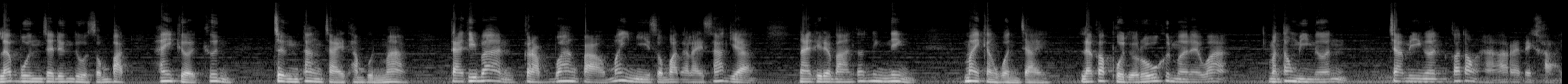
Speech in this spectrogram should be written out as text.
และบุญจะดึงดูดสมบัติให้เกิดขึ้น จึงตั้งใจทำบุญมาก แต่ที่บ้านกลับว่างเปล่าไม่มีสมบัติอะไรสักอย่าง นายธีรบาลก็นิ่งๆ ไม่กังวลใจ แล้วก็ผุดรู้ขึ้นมาเลยว่า มันต้องมีเงิน จะมีเงินก็ต้องหาอะไรไปขาย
